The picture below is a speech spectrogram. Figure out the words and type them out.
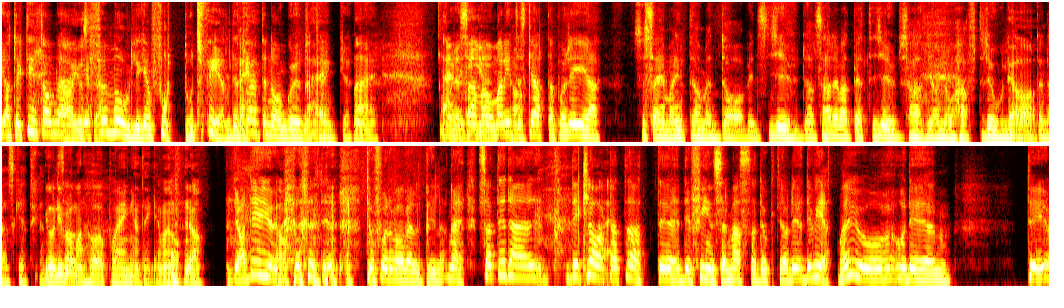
Jag tyckte inte om det här. Ja, det är det. förmodligen fotots fel. Det tror jag inte någon går ut och Nej. tänker. Nej. Och men det ju- om man inte ja. skrattar på rea så säger man inte om en Davids ljud. Alltså hade det varit bättre ljud så hade jag nog haft roligt Ja. åt den där sketchen. Jo, det är bra Så- man hör poängen, tänker jag. Men, ja. Ja. Ja, det är ju... Ja. då får det vara väldigt illa. Nej, så att det där... Det är klart att, att det, det finns en massa duktiga, det, det vet man ju. Och, och det, det,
